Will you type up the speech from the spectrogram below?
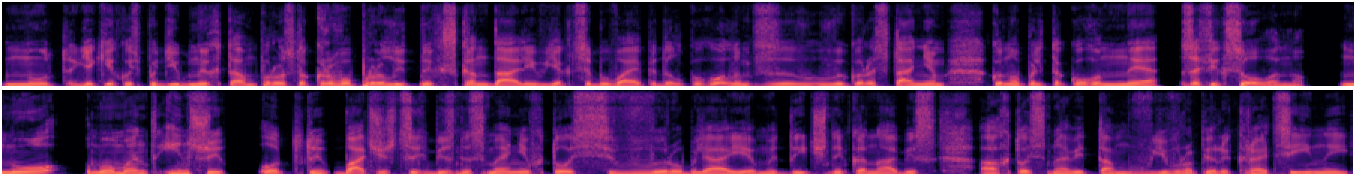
ну якихось подібних там просто кровопролитних скандалів, як це буває під алкоголем, з використанням конопель такого не зафіксовано. Но момент інший. От ти бачиш цих бізнесменів, хтось виробляє медичний канабіс, а хтось навіть там в Європі рекреаційний.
